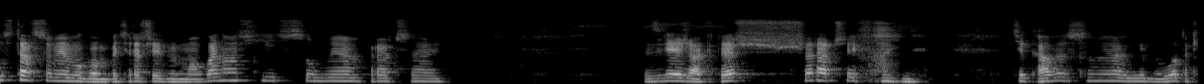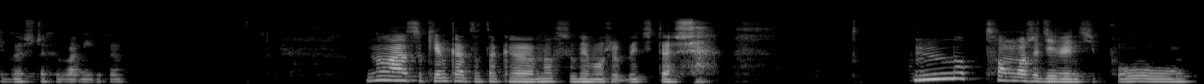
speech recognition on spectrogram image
Usta w sumie mogą być, raczej bym mogła nosić w sumie, raczej. Zwierzak też raczej fajny. Ciekawy w sumie, nie było takiego jeszcze chyba nigdy. No a sukienka to taka, no w sumie może być też. No to może 9,5.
